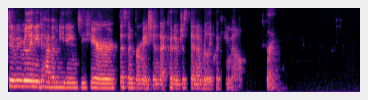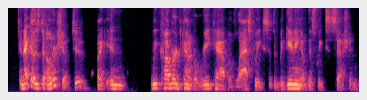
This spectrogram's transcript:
did we really need to have a meeting to hear this information that could have just been a really quick email? Right. And that goes to ownership too. Like in we covered kind of a recap of last week's at the beginning of this week's session.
